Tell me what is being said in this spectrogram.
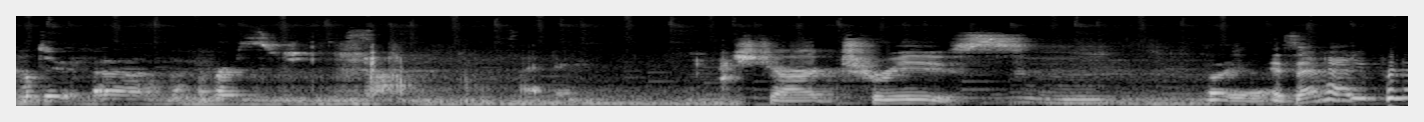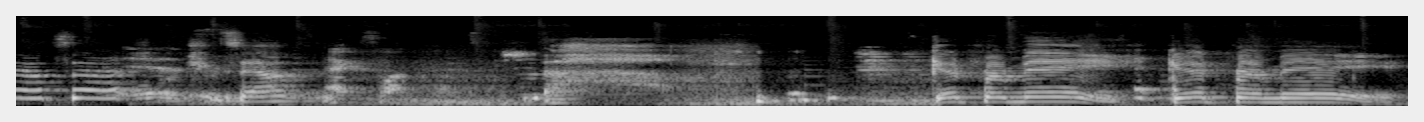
We'll do uh, the first shot. I think. Chartreuse. Oh yeah. Is that how you pronounce that? It is. Sound? Excellent. Good for me. Good for me.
